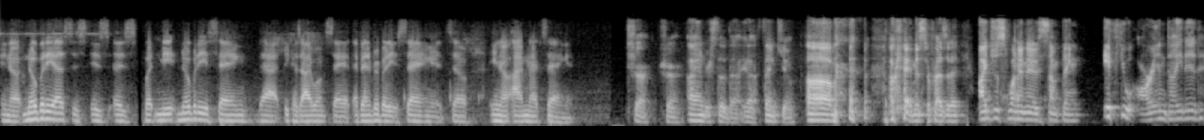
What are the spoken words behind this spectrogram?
you know nobody else is, is is but me nobody is saying that because i won't say it everybody is saying it so you know i'm not saying it sure sure. I understood that. Yeah thank you. Um, okay mr president. I just want to know something. If you are indicted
